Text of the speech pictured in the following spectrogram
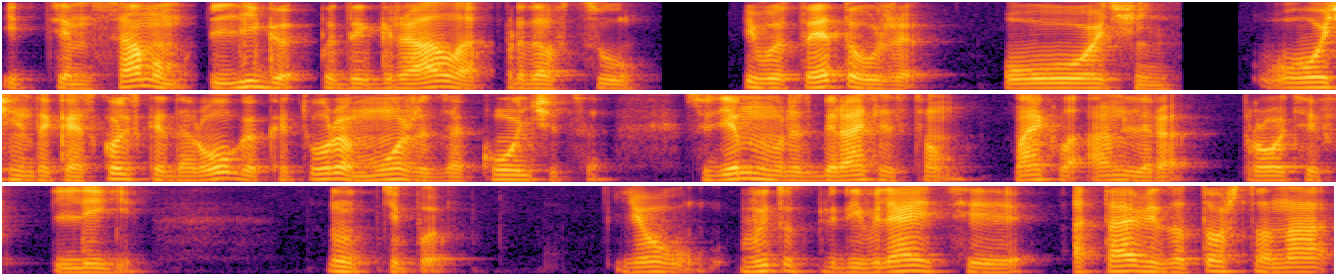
И тем самым Лига подыграла продавцу. И вот это уже очень, очень такая скользкая дорога, которая может закончиться судебным разбирательством Майкла Андлера против Лиги. Ну, типа, йоу, вы тут предъявляете Атави за то, что она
